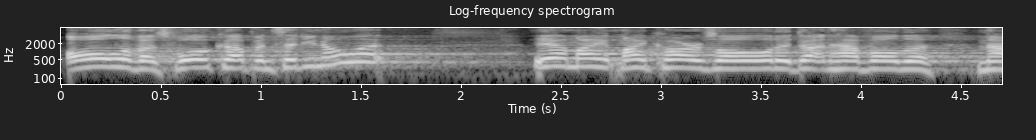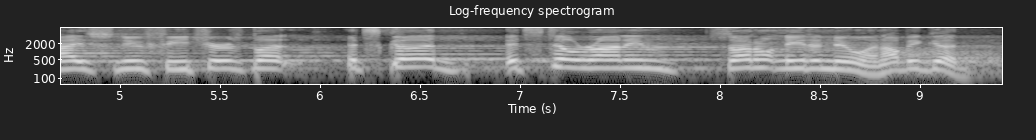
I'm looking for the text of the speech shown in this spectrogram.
all of us woke up and said, you know what? Yeah, my, my car's old. It doesn't have all the nice new features, but it's good. It's still running, so I don't need a new one. I'll be good.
